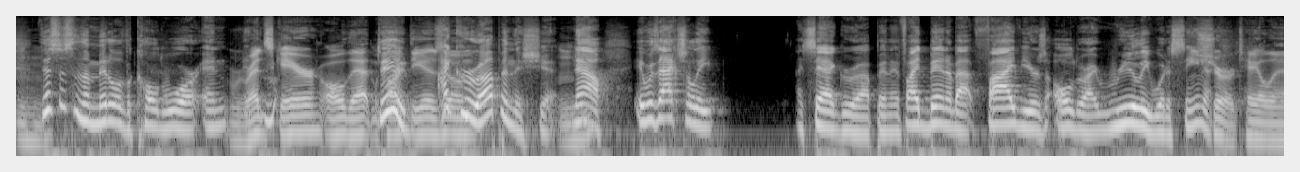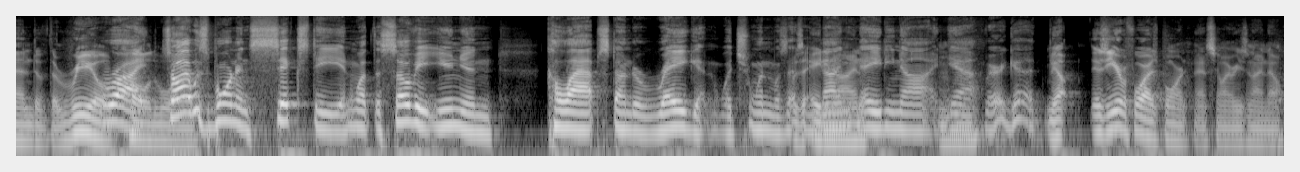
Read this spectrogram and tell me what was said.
Mm-hmm. This is in the middle of the Cold War. And Red Scare, all that. dude, I grew up in this shit. Mm-hmm. Now, it was actually, I say I grew up, and if I'd been about five years older, I really would have seen it. Sure, tail end of the real Right. Cold War. So I was born in 60, and what the Soviet Union collapsed under Reagan, which when was it? Was it 89? 89. Yeah, mm-hmm. very good. Yep. It was a year before I was born. That's the only reason I know.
